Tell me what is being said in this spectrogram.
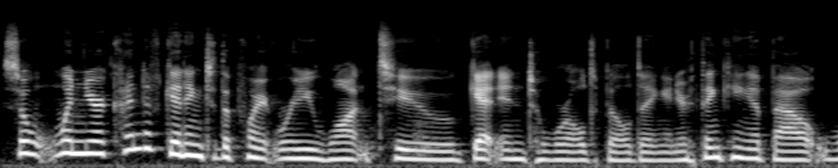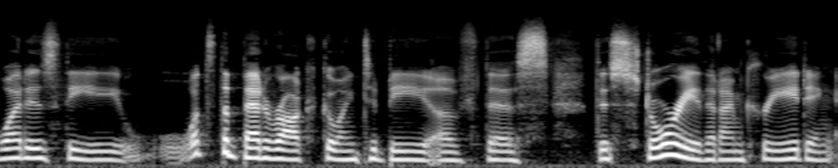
So when you're kind of getting to the point where you want to get into world building and you're thinking about what is the what's the bedrock going to be of this this story that I'm creating,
